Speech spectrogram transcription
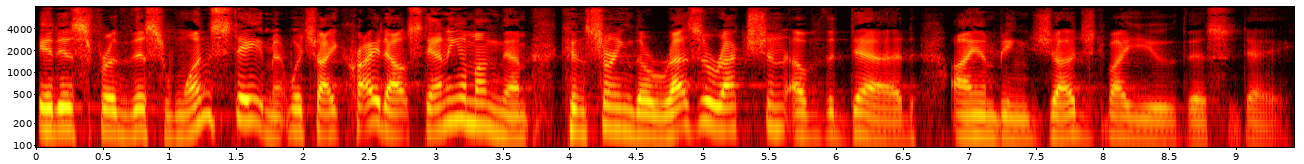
it is for this one statement which I cried out standing among them concerning the resurrection of the dead, I am being judged by you this day.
